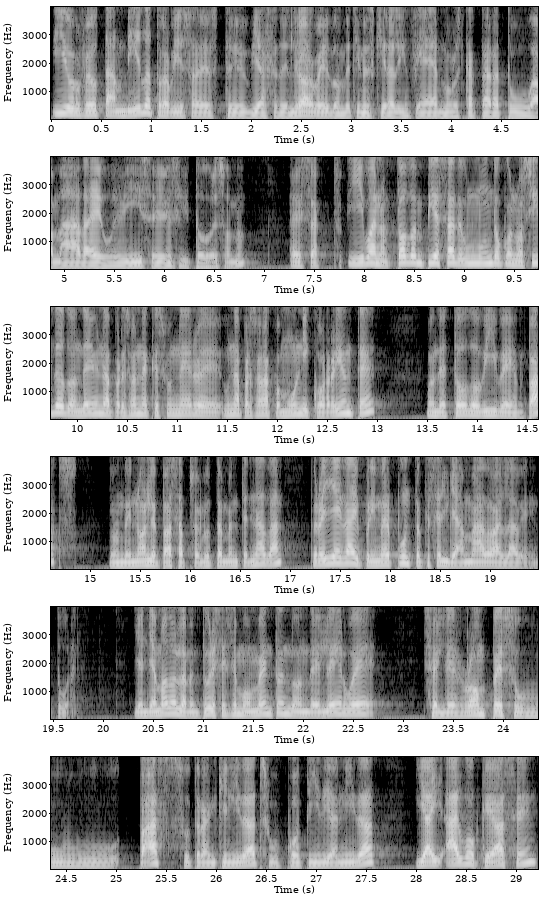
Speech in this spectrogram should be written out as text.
Y Orfeo también atraviesa este viaje del héroe donde tienes que ir al infierno, rescatar a tu amada Eurídice y todo eso, ¿no? Exacto. Y bueno, todo empieza de un mundo conocido donde hay una persona que es un héroe, una persona común y corriente, donde todo vive en paz donde no le pasa absolutamente nada, pero llega el primer punto, que es el llamado a la aventura. Y el llamado a la aventura es ese momento en donde el héroe se le rompe su paz, su tranquilidad, su cotidianidad, y hay algo que hace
